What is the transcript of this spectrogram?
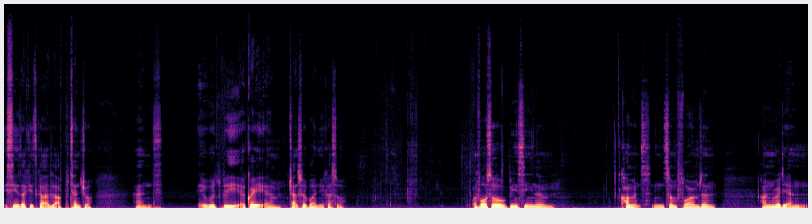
it seems like it's got a lot of potential, and it would be a great um, transfer by Newcastle. I've also been seeing um, comments in some forums and on Reddit and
